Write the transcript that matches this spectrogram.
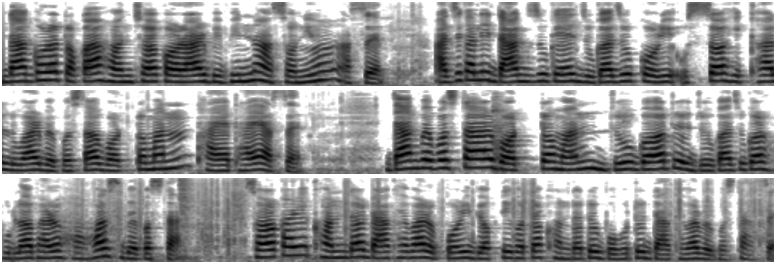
ডাকঘৰত টকা সঞ্চয় কৰাৰ বিভিন্ন আঁচনিও আছে। আজিকালি ডাকযোগে যোগাযোগ কৰি উচ্চ শিক্ষা লোৱাৰ ব্যৱস্থাও বৰ্তমান ঠায়ে ঠায়ে আছে। ডাক ব্যৱস্থাৰ বৰ্তমান যুগত যোগাযোগৰ সুলভ আৰু সহজ ব্যৱস্থা। চৰকাৰী খণ্ডৰ ডাক সেৱাৰ উপৰিও ব্যক্তিগত খণ্ডতো বহুতো ডাক সেৱাৰ ব্যৱস্থা আছে।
